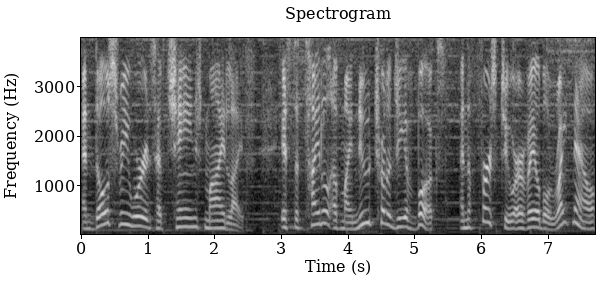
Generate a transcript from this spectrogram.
And those three words have changed my life. It's the title of my new trilogy of books, and the first two are available right now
